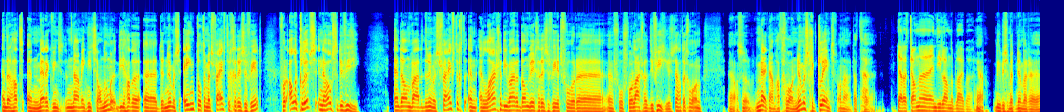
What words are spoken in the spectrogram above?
En daar had een merk, wiens naam ik niet zal noemen... die hadden eh, de nummers 1 tot en met 50 gereserveerd... voor alle clubs in de hoogste divisie. En dan waren de nummers 50 en, en lager... die waren dan weer gereserveerd voor, eh, eh, voor, voor lagere divisies. Dus ze hadden gewoon... eh, als een merknaam had gewoon nummers geclaimd. Van, nou, dat, Ja. eh, Ja, dat kan eh, in die landen blijkbaar. ja, liepen ze met nummer eh,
